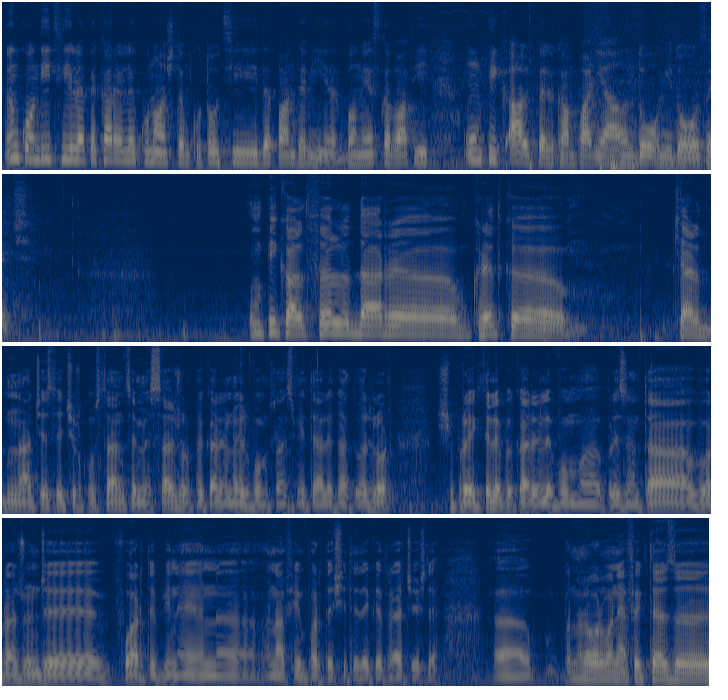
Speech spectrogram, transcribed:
în condițiile pe care le cunoaștem cu toții de pandemie? Bănuiesc că va fi un pic altfel campania în 2020. Un pic altfel, dar uh, cred că chiar în aceste circunstanțe, mesajul pe care noi îl vom transmite alegatorilor și proiectele pe care le vom uh, prezenta vor ajunge foarte bine în, uh, în a fi împărtășite de către aceștia. Uh, până la urmă ne afectează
